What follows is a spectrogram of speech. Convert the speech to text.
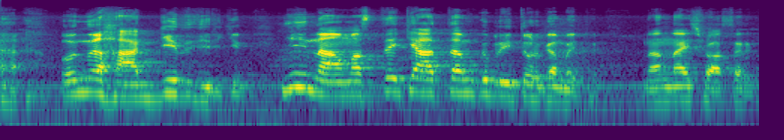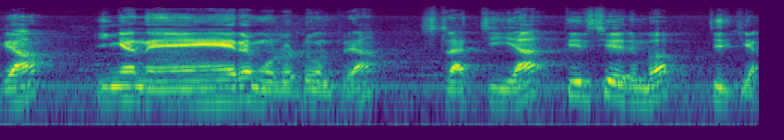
ഒന്ന് ഹഗ് ചെയ്ത് ചിരിക്കും. ഈ നമസ്തേക്കകത്ത് നമുക്ക് ബ്രീത്ത് കൊടുക്കാൻ പറ്റും. നന്നായി ശ്വാസം എടുക്കുക. ഇങ്ങനെ നേരെ മുകളിലോട്ട് കൊണ്ടുവരിക. സ്ട്രെച്ച് ചെയ്യുക. തിരിച്ചു വരുമ്പോൾ ചിരിക്കുക.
